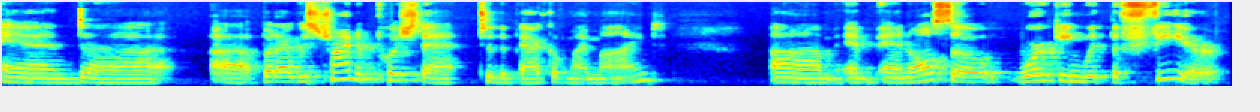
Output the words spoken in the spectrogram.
And, uh, uh, but I was trying to push that to the back of my mind. Um, and, and also working with the fear.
